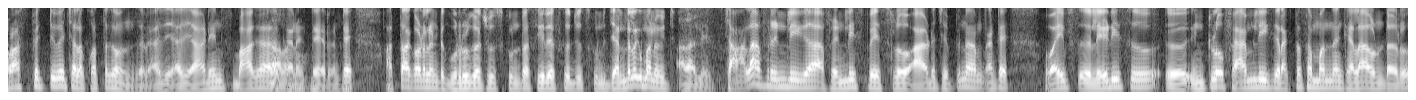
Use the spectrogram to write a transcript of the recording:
ప్రాస్పెక్టివే చాలా కొత్తగా ఉంది సార్. అది అది ఆడియన్స్ బాగా కనెక్ట్ అయ్యారు. అంటే అత్తా కోడలు అంటే గుర్రుగా చూసుకుంటూ సీరియస్గా చూసుకుంటూ జనరల్గా మనం చాలా ఫ్రెండ్లీగా ఫ్రెండ్లీ స్పేస్లో ఆవిడ చెప్పిన అంటే వైఫ్స్ లేడీస్ ఇంట్లో ఫ్యామిలీకి రక్త సంబంధంకి ఎలా ఉంటారు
